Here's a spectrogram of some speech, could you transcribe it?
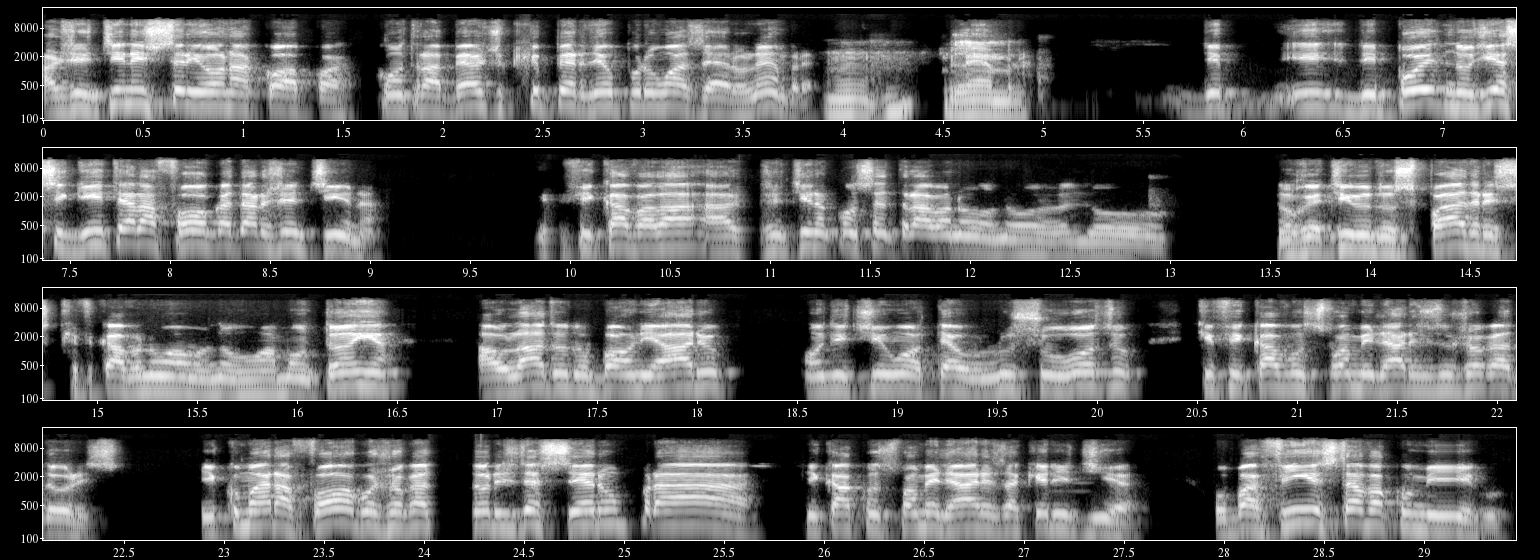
A Argentina estreou na Copa contra a Bélgica, que perdeu por 1 a 0, lembra? Uhum, lembro. De, depois, no dia seguinte, era a folga da Argentina. E ficava lá, a Argentina concentrava no, no, no, no Retiro dos Padres, que ficava numa, numa montanha, ao lado do balneário, onde tinha um hotel luxuoso, que ficavam os familiares dos jogadores. E como era folga, os jogadores desceram para ficar com os familiares aquele dia. O Bafinha estava comigo.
